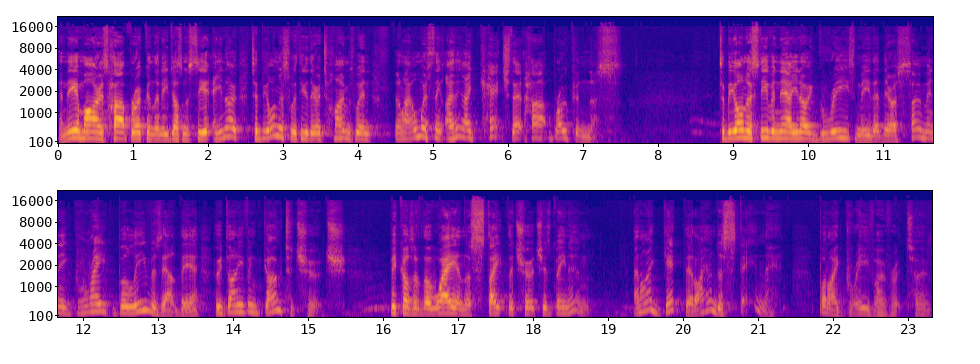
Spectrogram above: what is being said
And Nehemiah is heartbroken that he doesn't see it. And you know, to be honest with you, there are times when, when I almost think, I think I catch that heartbrokenness. To be honest, even now, you know, it grieves me that there are so many great believers out there who don't even go to church because of the way and the state the church has been in. And I get that, I understand that, but I grieve over it too.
